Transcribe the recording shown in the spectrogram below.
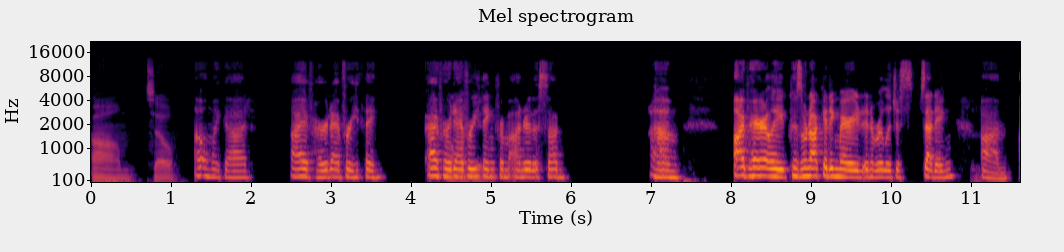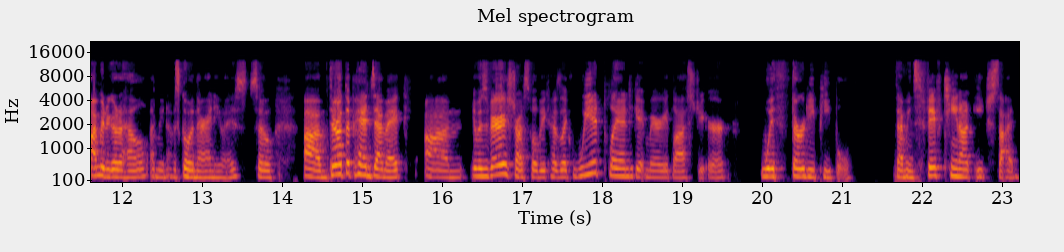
Um, so Oh my god. I've heard everything. I've heard Oh everything from under the sun. Um apparently because we're not getting married in a religious setting, Mhm. um I'm going to go to hell. I mean, I was going there anyways. So, um throughout the pandemic, um it was very stressful because like we had planned to get married last year with 30 people. That Mhm. means 15 on each side.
